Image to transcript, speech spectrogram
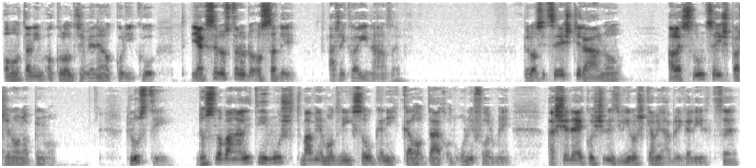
omotaným okolo dřevěného kolíku, jak se dostanu do osady, a řekla jí název. Bylo sice ještě ráno, ale slunce již pařilo naplno. Tlustý, doslova nalitý muž v tmavě modrých soukených kalhotách od uniformy a šedé košily s výložkami a brigadírce,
